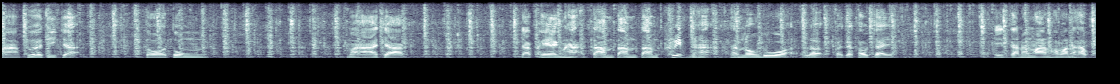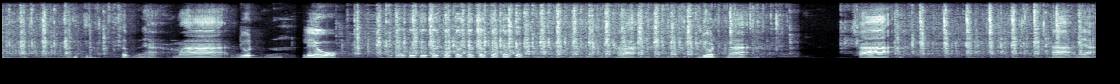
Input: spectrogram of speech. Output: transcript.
มาเพื่อที่จะต่อตรงมาหาจากจากแผงนะฮะตามตามตามคลิปนะฮะท่านลองดูแล้วก็จะเข้าใจเห็นการทำงานของมันนะครับซึบเนี่ยฮะมาหยุดเร็วตึ๊ดตึ๊ดตึ๊ดตึ๊ดตึ๊ดตึ๊ดตึ๊ดตึ๊ดฮะหยุดนะฮะช้า อ่าเนี่ย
